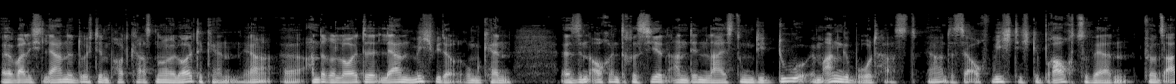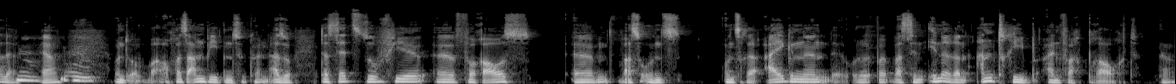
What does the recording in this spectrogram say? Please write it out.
äh, weil ich lerne durch den Podcast neue Leute kennen. Ja, äh, andere Leute lernen mich wiederum kennen, äh, sind auch interessiert an den Leistungen, die du im Angebot hast. Ja, das ist ja auch wichtig, gebraucht zu werden für uns alle. Mhm. Ja, hm. und auch was anbieten zu können. Also das setzt so viel äh, voraus, ähm, was uns unsere eigenen oder was den inneren Antrieb einfach braucht. Ja.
